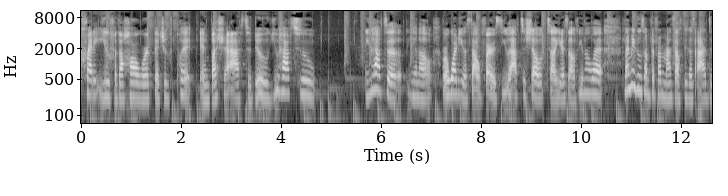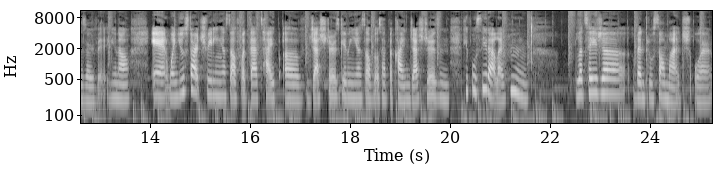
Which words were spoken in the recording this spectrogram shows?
credit you for the hard work that you've put and bust your ass to do, you have to you have to, you know, reward yourself first. You have to show tell yourself, you know what? Let me do something for myself because I deserve it, you know? And when you start treating yourself with that type of gestures, giving yourself those type of kind gestures and people see that like, hmm, Latasia been through so much or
